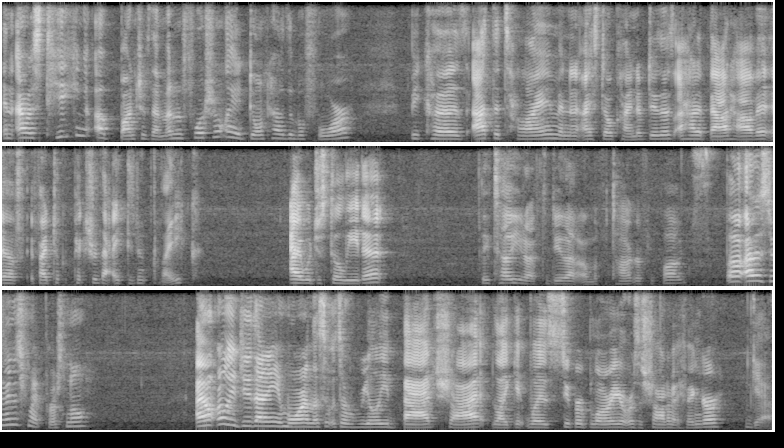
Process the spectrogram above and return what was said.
And I was taking a bunch of them. And unfortunately, I don't have the before because at the time, and I still kind of do this, I had a bad habit of if I took a picture that I didn't like, I would just delete it. They tell you not to do that on the photography blogs. But I was doing this for my personal. I don't really do that anymore unless it was a really bad shot, like it was super blurry or it was a shot of my finger. Yeah.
